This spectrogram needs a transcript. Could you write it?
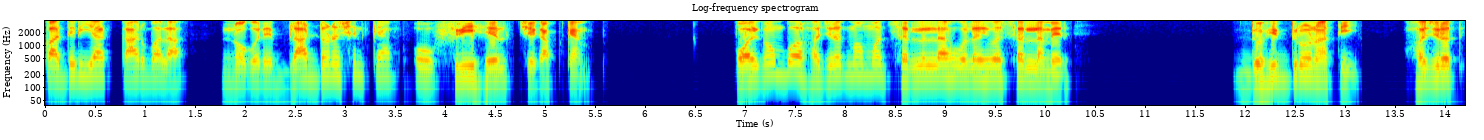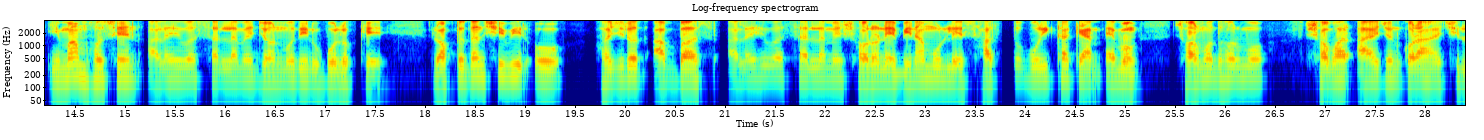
কাদেরিয়া কারবালা নগরে ব্লাড ডোনেশন ক্যাম্প ও free health check up camp. পয়গম্বর হজরত মোহাম্মদ সাল্লাল্লাহু আলাইহি ওয়াসাল্লামের দহিদ্র নাতি হজরত ইমাম হোসেন আলাইহি ওয়াসাল্লামের জন্মদিন উপলক্ষে রক্তদান শিবির ও হজরত আব্বাস আলাইহি ওয়াসাল্লামের স্মরণে বিনামূল্যে স্বাস্থ্য পরীক্ষা ক্যাম্প এবং সর্বধর্ম সভার আয়োজন করা হয়েছিল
